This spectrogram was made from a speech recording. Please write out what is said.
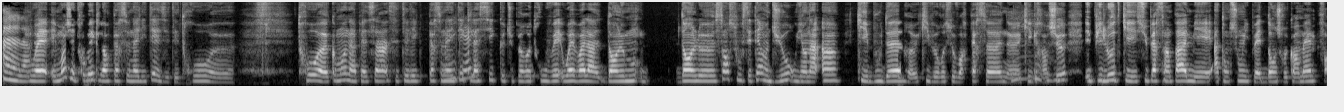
Ah là là. Ouais, et moi j'ai trouvé que leur personnalité, elles étaient trop, euh, trop, euh, comment on appelle ça? C'était les personnalités classiques que tu peux retrouver. Ouais, voilà, dans le, dans le sens où c'était un duo où il y en a un qui est boudeur, euh, qui veut recevoir personne, euh, qui est mmh, mmh, grincheux, mmh. et puis l'autre qui est super sympa, mais attention, il peut être dangereux quand même. Enfin,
